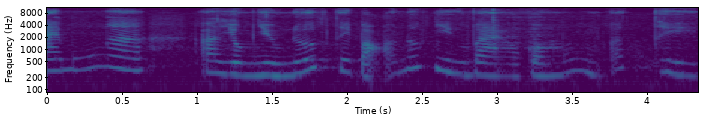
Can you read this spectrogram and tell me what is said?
Ai muốn à, à, dùng nhiều nước thì bỏ nước nhiều vào còn muốn ít thì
